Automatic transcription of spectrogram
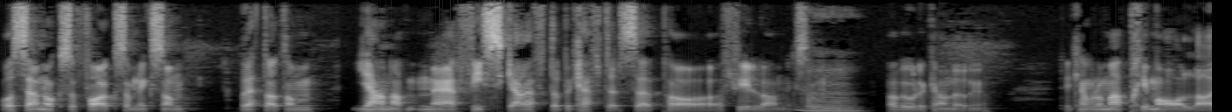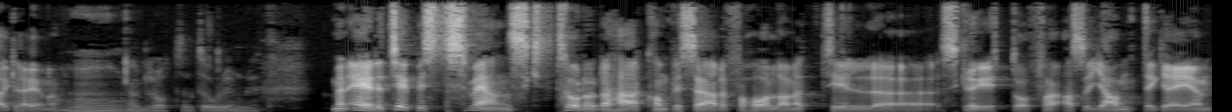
Och sen också folk som liksom berättar att de gärna mer fiskar efter bekräftelse på fyllan. Liksom, Av olika anledningar. Det kan vara de här primala grejerna. Mm, det låter inte orimligt. Men är det typiskt svenskt, tror du, det här komplicerade förhållandet till uh, skryt och för, alltså jantegrejen?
